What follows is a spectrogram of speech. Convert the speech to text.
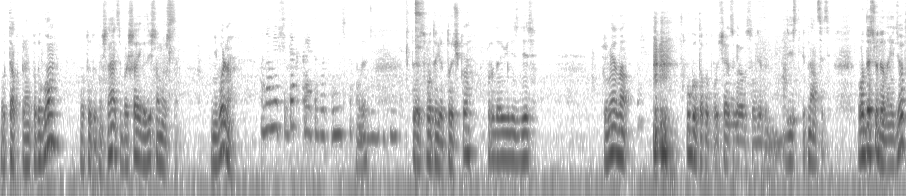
вот так вот прямо под углом, вот тут вот начинается большая ягодичная мышца. Не больно? Она у меня всегда какая-то вот неспокойная. Мгм. То есть вот ее точка продавили здесь. Примерно угол такой получается градусов где-то 10-15. Вот до сюда она идет,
